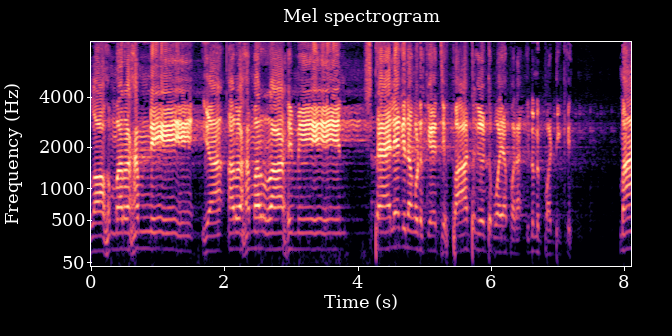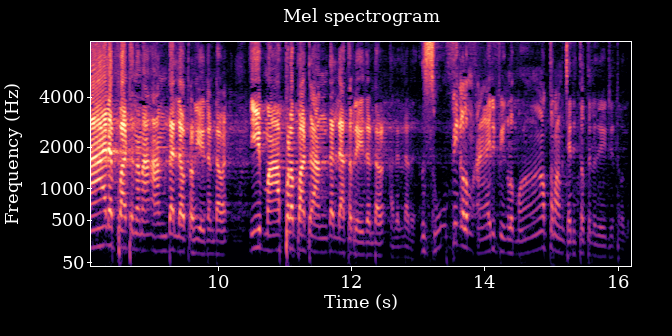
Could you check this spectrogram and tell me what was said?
اللهم ارحمني يا أرحم الراحمين സ്ഥലേക്ക് അങ്ങോട്ട് കയറ്റി പാട്ട് കേട്ട് പോയാ പോരാ ഇതൊന്ന് പഠിക്ക് മാലപ്പാട്ട് എന്ന് പറഞ്ഞാൽ അന്തല്ലാത്തവർ എഴുതണ്ടവൻ ഈ മാപ്പിളപ്പാട്ട് അന്തല്ലാത്തവർ എഴുതണ്ടവൻ അതല്ലാതെ ഇത് സൂഫികളും ആരിഫികളും മാത്രമാണ് ചരിത്രത്തിൽ ഇത് എഴുതിയിട്ടുള്ളത്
